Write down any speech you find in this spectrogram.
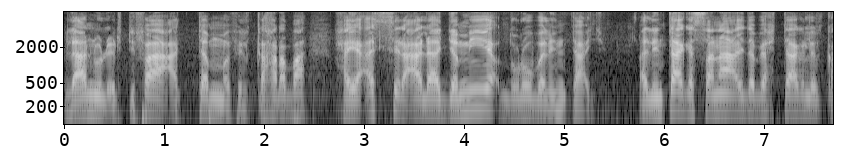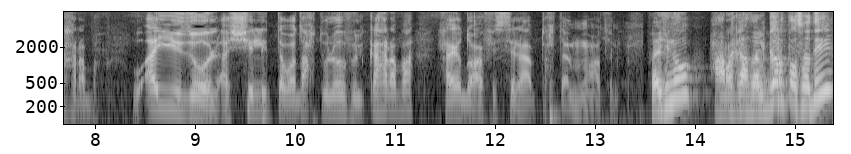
لأنه الارتفاع التم في الكهرباء حيأثر على جميع ضروب الإنتاج. الإنتاج الصناعي ده بيحتاج للكهرباء. وأي زول الشيء اللي أنت وضحته له في الكهرباء حيضعف السلعة تحت المواطن. فشنو؟ حركات القرطصه دي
